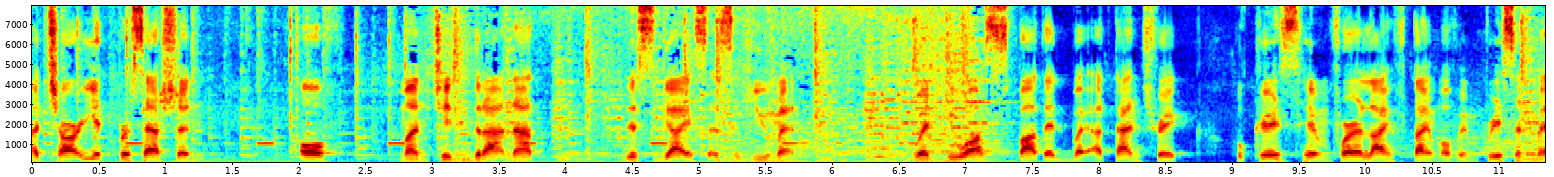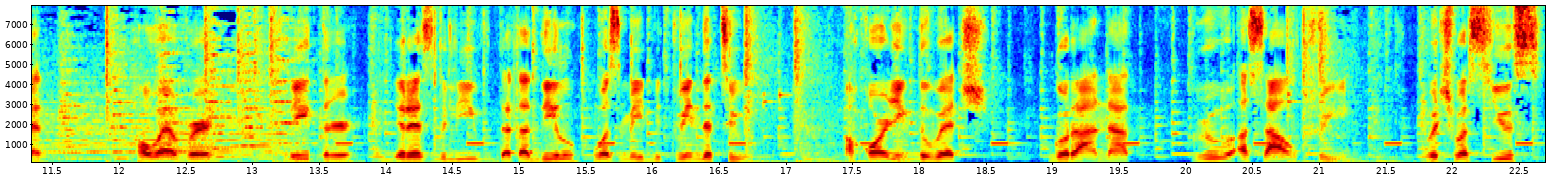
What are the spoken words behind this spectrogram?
a chariot procession of Manchindranath disguised as a human. When he was spotted by a tantric who cursed him for a lifetime of imprisonment, however, later it is believed that a deal was made between the two, according to which Goranath grew a sal tree, which was used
